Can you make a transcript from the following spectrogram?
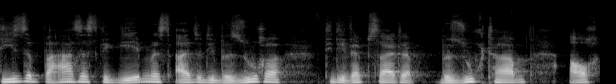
diese Basis gegeben ist, also die Besucher, die die Webseite besucht haben, auch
